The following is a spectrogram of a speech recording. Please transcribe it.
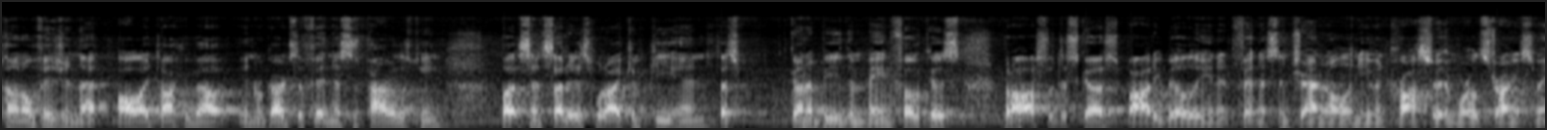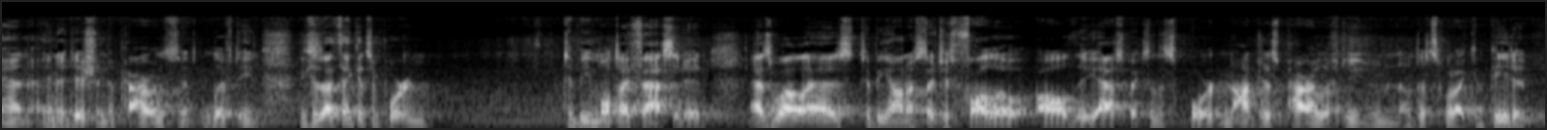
tunnel vision that all I talk about in regards to fitness is powerlifting, but since that is what I compete in, that's going to be the main focus, but I'll also discuss bodybuilding and fitness in general and even CrossFit and World's Strongest Man in addition to powerlifting because I think it's important to be multifaceted as well as to be honest I just follow all the aspects of the sport not just powerlifting even though that's what I compete in.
